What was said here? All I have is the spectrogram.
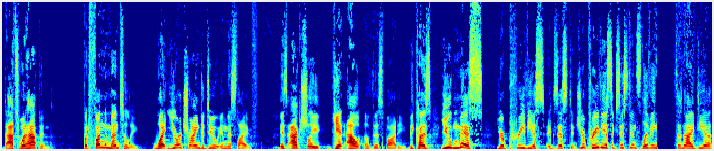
that's what happened. But fundamentally, what you're trying to do in this life is actually get out of this body because you miss your previous existence. Your previous existence, living just as an idea,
